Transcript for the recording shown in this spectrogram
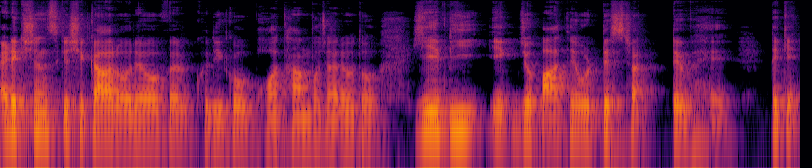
एडिक्शंस के शिकार हो रहे हो, फिर खुद ही को बहुत हार्म पहुँचा रहे हो तो ये भी एक जो पाथ है वो डिस्ट्रक्टिव है। ठीक है?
